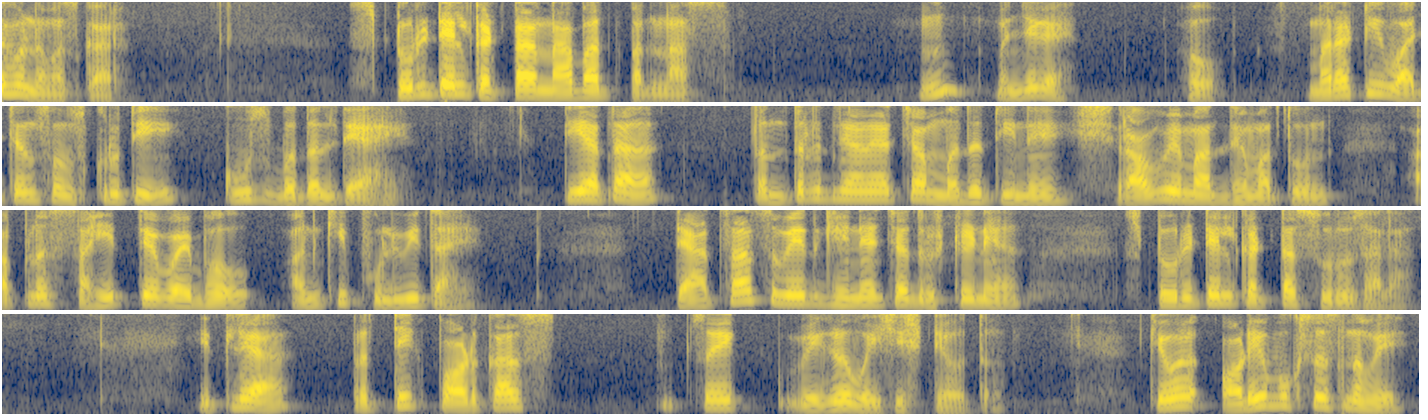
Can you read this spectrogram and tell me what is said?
हो नमस्कार. स्टोरीटेल कट्टा नाबाद पन्नास. म्हणजे काय? हो. मराठी वाचन संस्कृती कूस बदलते आहे. ती आता तंत्रज्ञानाच्या मदतीने श्राव्य माध्यमातून आपलं साहित्य वैभव आणखी फुलवीत आहे. त्याचाच वेध घेण्याच्या दृष्टीने स्टोरीटेल कट्टा सुरू झाला. इथल्या प्रत्येक पॉडकास्टचं एक वेगळं वैशिष्ट्य होतं. केवळ ऑडिओ बुक्सच नव्हे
